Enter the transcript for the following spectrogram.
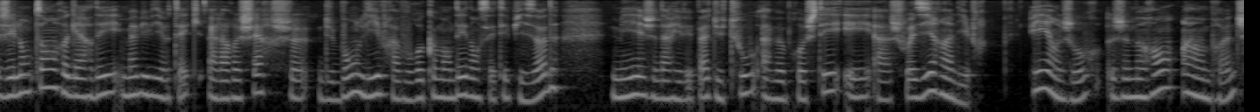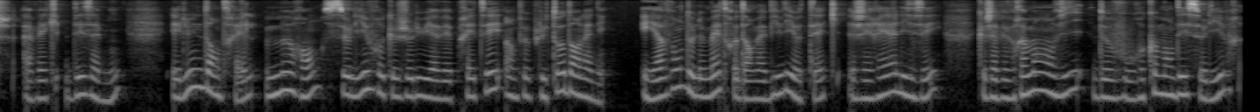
J'ai longtemps regardé ma bibliothèque à la recherche du bon livre à vous recommander dans cet épisode, mais je n'arrivais pas du tout à me projeter et à choisir un livre. Et un jour, je me rends à un brunch avec des amis et l'une d'entre elles me rend ce livre que je lui avais prêté un peu plus tôt dans l'année. Et avant de le mettre dans ma bibliothèque, j'ai réalisé que j'avais vraiment envie de vous recommander ce livre,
